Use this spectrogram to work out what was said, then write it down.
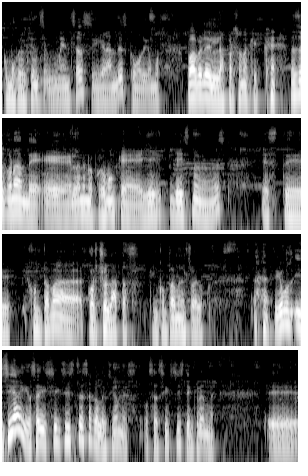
como colecciones inmensas y grandes, como digamos, puede haber la persona que, ¿no se acuerdan de eh, el anime Pokémon que Jace Memes, este, juntaba corcholatas que encontraba en el suelo? digamos, y sí hay, o sea, y sí existe esas colecciones, o sea, sí existen, créanme. Eh,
